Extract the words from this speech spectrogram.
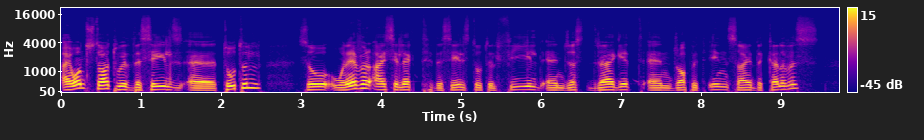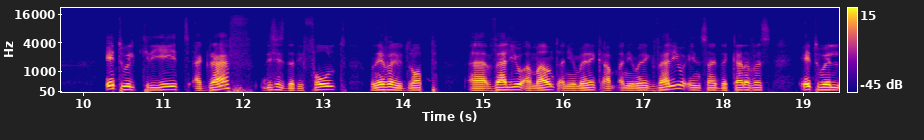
I want to start with the sales uh, total. So whenever I select the sales total field and just drag it and drop it inside the canvas it will create a graph. This is the default. Whenever you drop uh, value amount a numeric um, a numeric value inside the canvas. It will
